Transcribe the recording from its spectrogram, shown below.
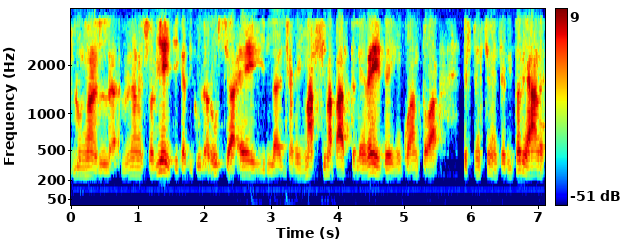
l'Unione, l'Unione, Sovietica, di cui la Russia è il, diciamo, in massima parte l'erede in quanto a estensione territoriale,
